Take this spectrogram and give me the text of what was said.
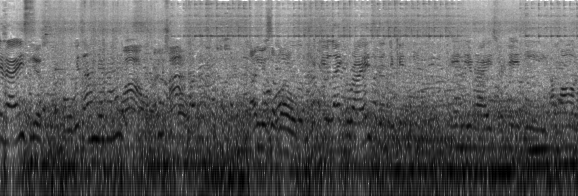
only rice? Yes. Oh, with only rice? Wow. Only sabaw. Ah. Only sabaw. If you like rice, then you can eat any rice or any amount.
